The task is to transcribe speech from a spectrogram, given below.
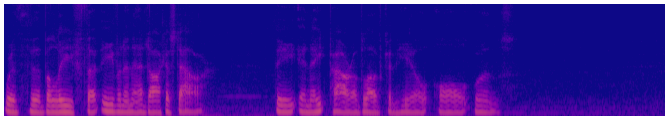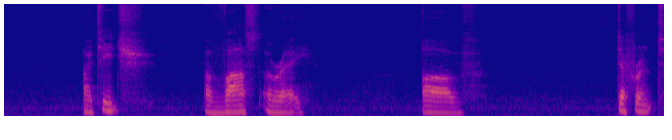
with the belief that even in our darkest hour, the innate power of love can heal all wounds. I teach a vast array of different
